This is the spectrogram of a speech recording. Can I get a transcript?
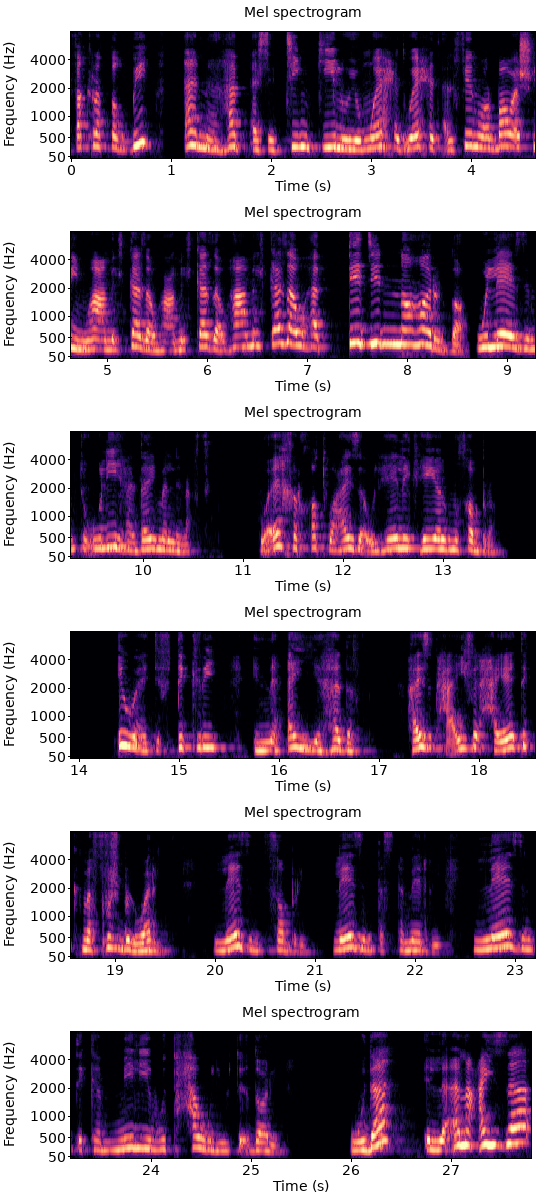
فاكرة التطبيق؟ أنا هبقى 60 كيلو يوم واحد واحد 2024 وهعمل كذا وهعمل كذا وهعمل كذا وهبتدي النهارده. ولازم تقوليها دايما لنفسك. وآخر خطوة عايزة أقولها لك هي المثابرة. اوعي تفتكري إن أي هدف عايزه تحققيه في حياتك مفروش بالورد. لازم تصبري لازم تستمري لازم تكملي وتحاولي وتقدري. وده اللي أنا عايزة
